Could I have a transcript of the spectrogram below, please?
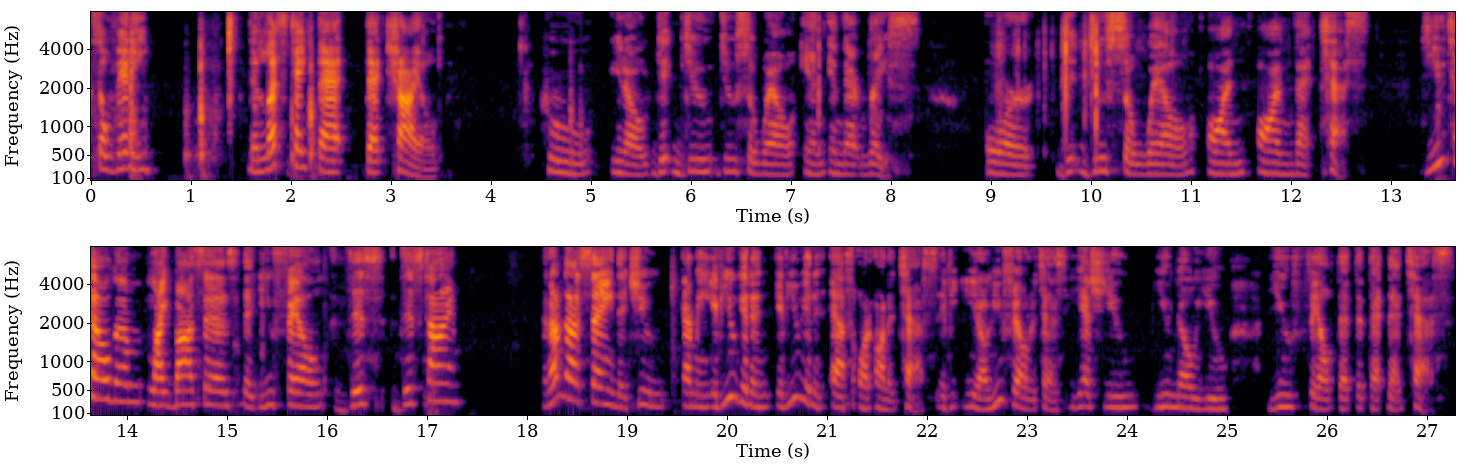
So Vinny, then let's take that that child who you know didn't do do so well in in that race or didn't do so well on on that test. Do you tell them like boss says that you failed this this time? And i'm not saying that you i mean if you get an if you get an f on, on a test if you know you failed a test yes you you know you you failed that that that, that test.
